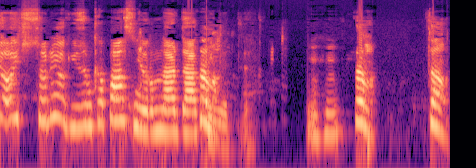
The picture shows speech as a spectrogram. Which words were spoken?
yo, hiç sorun yok. Yüzüm kapansın yorumlar daha tamam. kıymetli. Tamam. Tamam.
